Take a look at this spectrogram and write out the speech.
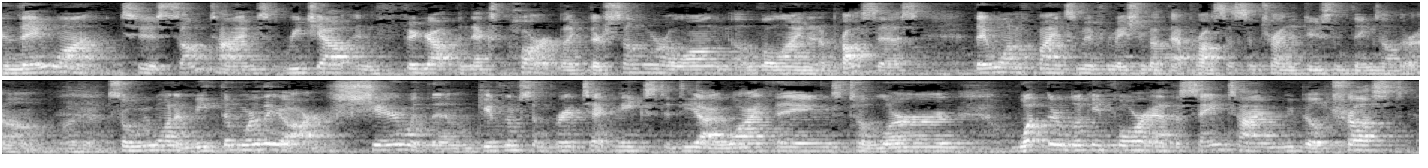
And they want to sometimes reach out and figure out the next part. Like they're somewhere along the line in a process. They want to find some information about that process and try to do some things on their own. Okay. So we want to meet them where they are, share with them, give them some great techniques to DIY things, to learn what they're looking for, and at the same time, we build trust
